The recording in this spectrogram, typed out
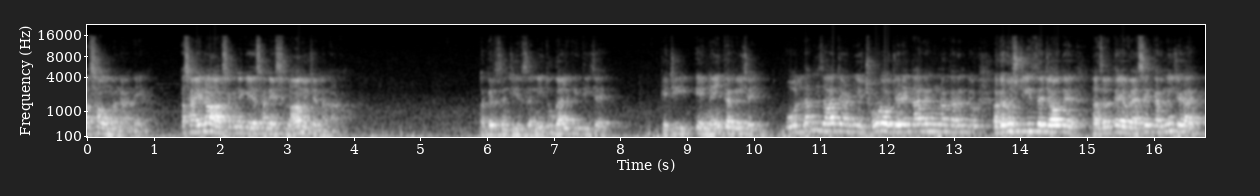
اسا وہ منانے ہیں اسا یہ نہ آ سکنے کہ اسا نے اسلام اچھے منانا اگر زنجیر زنی تو گل کیتی جائے کہ جی یہ نہیں کرنی چاہیے وہ اللہ کی ذات جاننی ہے چھوڑو جڑے کر رہے ہیں انہاں کرن دیو اگر اس چیز دے جاؤ تے حضرت ویسے کرنی جڑا ہے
